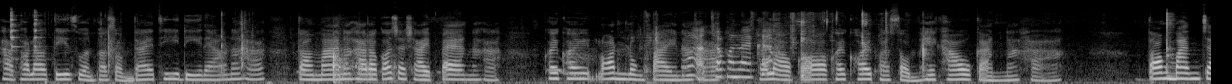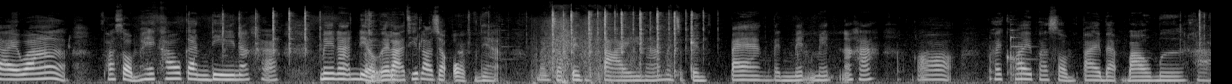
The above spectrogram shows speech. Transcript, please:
ค่ะพอเราตีส่วนผสมได้ที่ดีแล้วนะคะ ต่อมานะคะเราก็จะใช้แป้งนะคะ ค่อยๆร่อนลงไปนะคะทำอะไรแล้คะวเราก็ค่อยๆผสมให้เข้ากันนะคะ ต้องมั่นใจว่าผสมให้เข้ากันดีนะคะ ไม่นั้นเดี๋ยวเวลาที่เราจะอบเนี่ย มันจะเป็นไตนะ มันจะเป็นแป้งเป็นเม็ดๆนะคะ ก็ค่อยๆผสมไปแบบเบามือค่ะ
